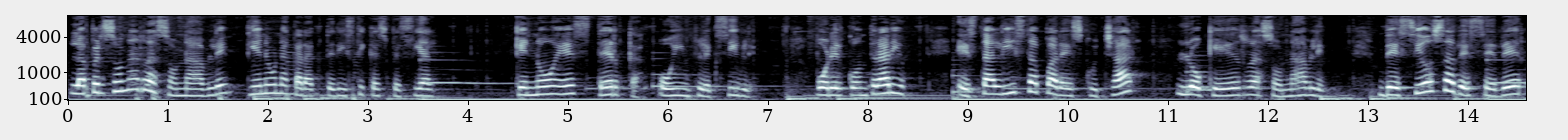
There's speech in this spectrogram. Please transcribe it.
La persona razonable tiene una característica especial, que no es terca o inflexible. Por el contrario, está lista para escuchar lo que es razonable, deseosa de ceder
